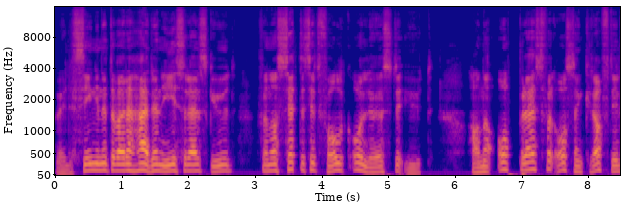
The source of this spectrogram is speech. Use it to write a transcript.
Velsignet være Herren Israels Gud, for han har sett til sitt folk og løst det ut. Han har oppreist for oss en kraft til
